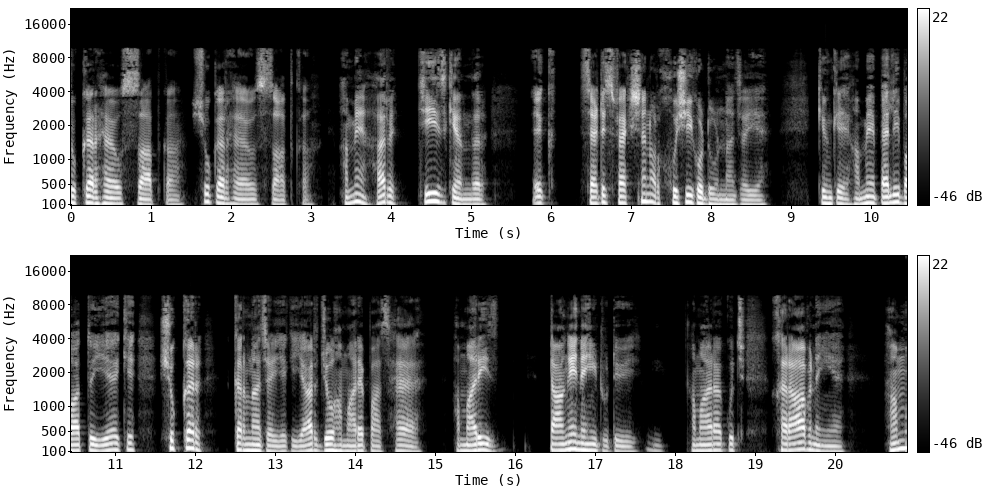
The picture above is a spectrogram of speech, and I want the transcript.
شکر ہے اس ذات کا، شکر ہے اس ذات کا۔ ہمیں ہر چیز کے اندر ایک سیٹسفیکشن اور خوشی کو ڈھونڈنا چاہیے۔ کیونکہ ہمیں پہلی بات تو یہ ہے کہ شکر کرنا چاہیے کہ یار جو ہمارے پاس ہے، ہماری ٹانگیں نہیں ٹوٹی ہوئی، ہمارا کچھ خراب نہیں ہے۔ ہم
